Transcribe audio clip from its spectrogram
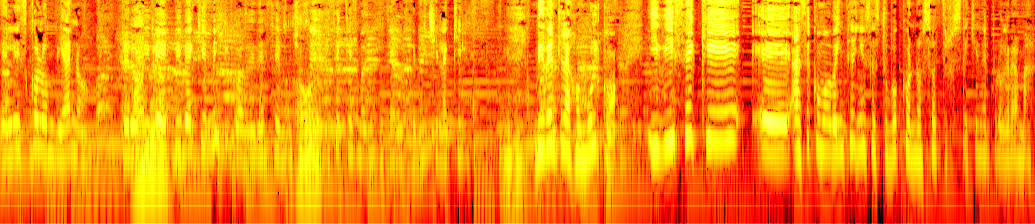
Él es colombiano, pero Ah, vive, mira. vive aquí en México desde hace muchos Ahora. años. Dice que es más mexicano que los chilaquiles. Vive en Tlajomulco y dice que eh, hace como 20 años estuvo con nosotros aquí en el programa.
